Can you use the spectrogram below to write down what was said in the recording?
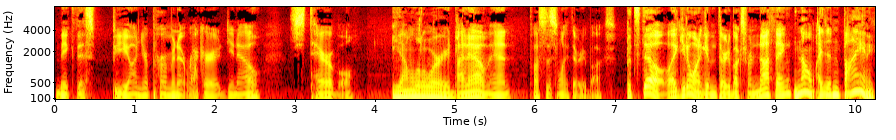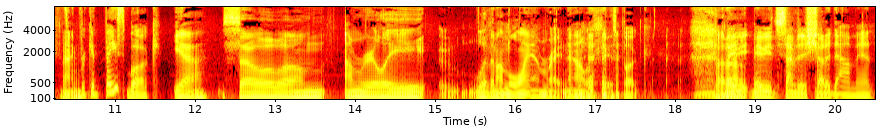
make this be on your permanent record, you know? It's terrible. Yeah, I'm a little worried. I know, man. Plus it's only 30 bucks. But still, like you don't want to give them 30 bucks for nothing. no, I didn't buy anything. Freaking Facebook. Yeah, so um, I'm really living on the lam right now with Facebook. But uh, Maybe maybe it's time to just shut it down, man.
